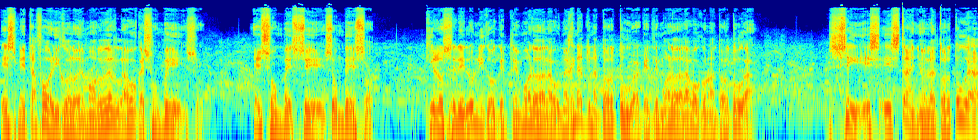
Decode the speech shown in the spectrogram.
Es metafórico lo de morder la boca, es un beso. Es un beso, es un beso. Quiero ser el único que te muerda la boca. Imagínate una tortuga que te muerda la boca una tortuga Sí, es extraño. La tortuga,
